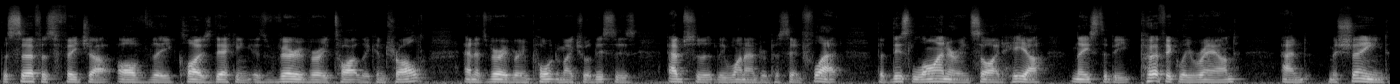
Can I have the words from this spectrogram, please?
the surface feature of the closed decking is very very tightly controlled. And it's very very important to make sure this is absolutely 100% flat. But this liner inside here needs to be perfectly round and machined.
